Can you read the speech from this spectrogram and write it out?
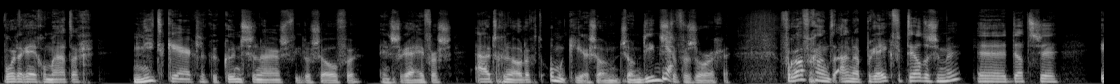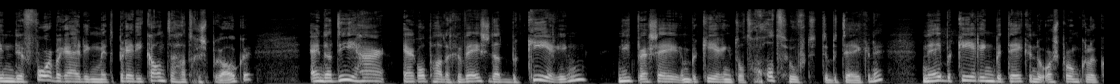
worden regelmatig niet-kerkelijke kunstenaars, filosofen en schrijvers... uitgenodigd om een keer zo'n zo'n dienst Ja. te verzorgen. Voorafgaand aan haar preek vertelde ze me... eh, dat ze in de voorbereiding met predikanten had gesproken... en dat die haar erop hadden gewezen dat bekering... niet per se een bekering tot God hoeft te betekenen. Nee, bekering betekende oorspronkelijk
